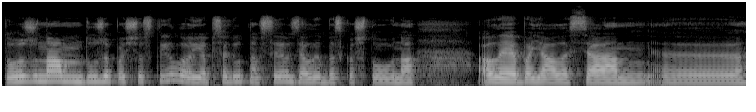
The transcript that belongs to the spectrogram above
Тож нам дуже пощастило і абсолютно все взяли безкоштовно. Але боялася, е,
